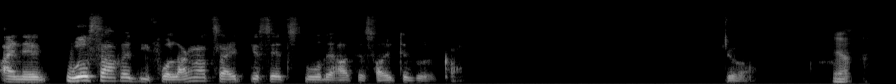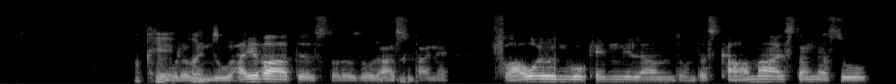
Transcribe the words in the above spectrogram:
eine Ursache, die vor langer Zeit gesetzt wurde, hat es heute Wirkung. Ja. Ja. Okay. Oder wenn Und du heiratest oder so, da hast du deine Frau irgendwo kennengelernt und das Karma ist dann, dass du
